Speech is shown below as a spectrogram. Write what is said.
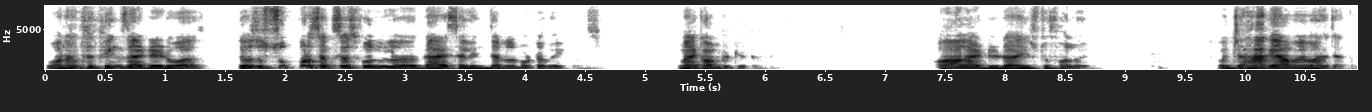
one of the things I did was there was a super successful uh, guy selling General Motor vehicles, my competitor. All I did, I used to follow him. वो जहां गया मैं वहां जाता था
